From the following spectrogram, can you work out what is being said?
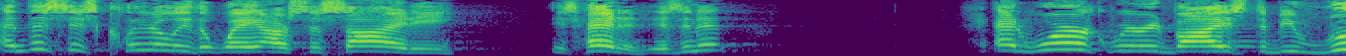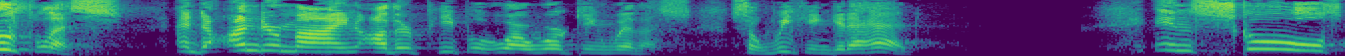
And this is clearly the way our society is headed, isn't it? At work, we're advised to be ruthless and to undermine other people who are working with us so we can get ahead. In schools,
